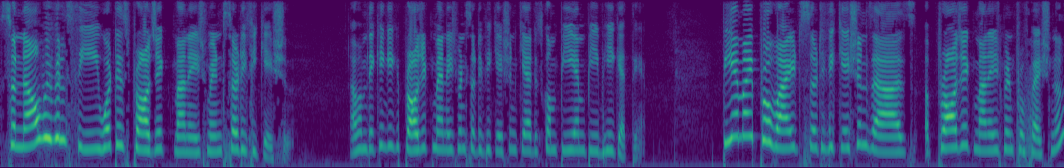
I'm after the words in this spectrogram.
So now we will see what is project management certification अब हम देखेंगे कि प्रोजेक्ट मैनेजमेंट सर्टिफिकेशन क्या है, जिसको हम पी एम पी भी कहते हैं। P M I provide certification as a project management professional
